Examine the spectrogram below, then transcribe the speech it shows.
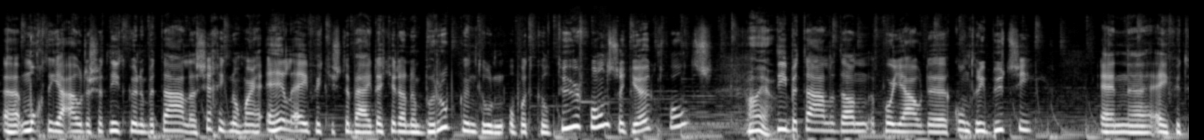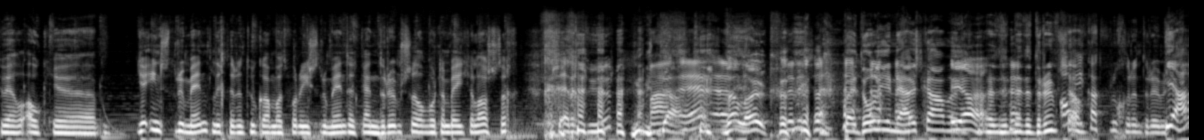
eh, mochten je ouders het niet kunnen betalen, zeg ik nog maar heel eventjes erbij dat je dan een beroep kunt doen op het cultuurfonds, het jeugdfonds. Oh ja. Die betalen dan voor jou de contributie en eventueel ook je, je instrument. Ligt er natuurlijk aan wat voor instrument. Een drumstel wordt een beetje lastig. Dat is erg duur. Maar, Ja, hè, eh, wel leuk. is, Bij Dolly in de huiskamer. Ja. Met de drumstel. Oh, ik had vroeger een drumstel. Ja?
